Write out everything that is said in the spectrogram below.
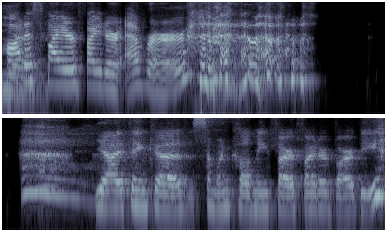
hottest firefighter ever yeah, I think uh, someone called me firefighter Barbie.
